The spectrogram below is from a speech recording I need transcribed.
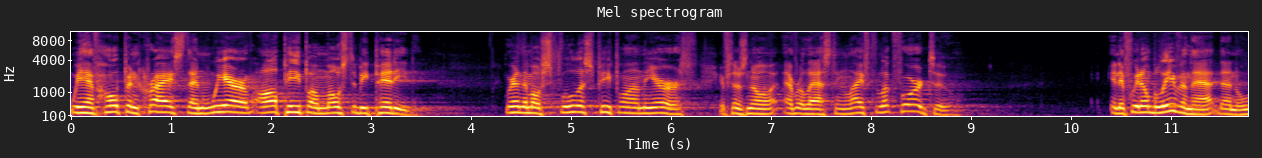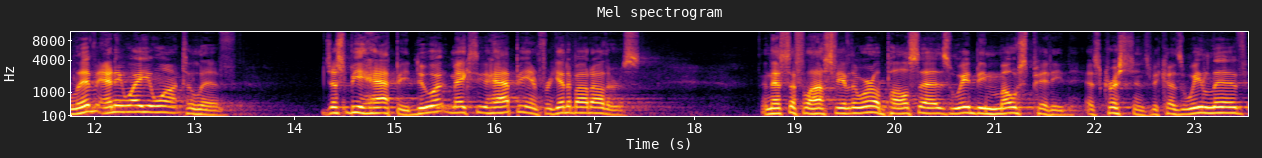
we have hope in Christ, then we are of all people most to be pitied. We're the most foolish people on the earth if there's no everlasting life to look forward to. And if we don't believe in that, then live any way you want to live. Just be happy. Do what makes you happy and forget about others. And that's the philosophy of the world. Paul says we'd be most pitied as Christians because we live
